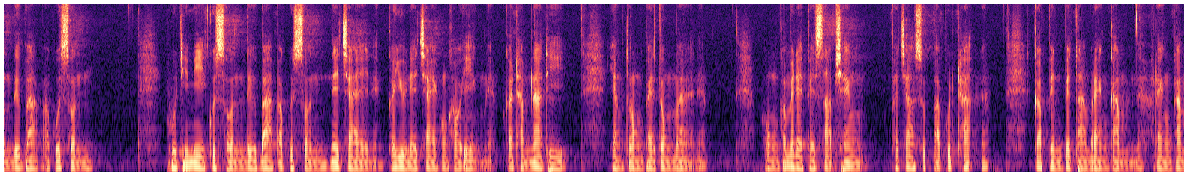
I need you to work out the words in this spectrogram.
ลหรือบาปอากุศล ผู้ที่มีกุศลหรือบาปอากุศลในใจเนี่ยก็อยู่ในใจของเขาเองเนี่ยก็ทำหน้าที่อย่างตรงไปตรงมาเนี่ยผมก็ไม่ได้ไปสาบแช่งพระเจ้าสุปปพุทธะนะก็เป็นไปตามแรงกรรมนะแรงกรรม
